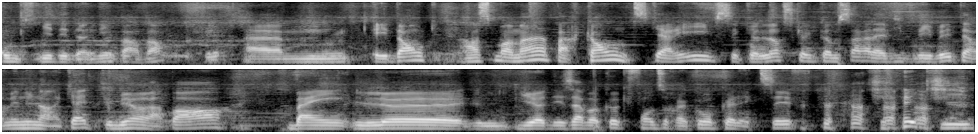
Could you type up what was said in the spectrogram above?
pour bouclier des données, pardon. Euh, et donc, en ce moment, par contre, ce qui arrive, c'est que lorsque le commissaire à la vie privée termine une enquête, publie un rapport, ben le il y a des avocats qui font du recours collectif qui,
